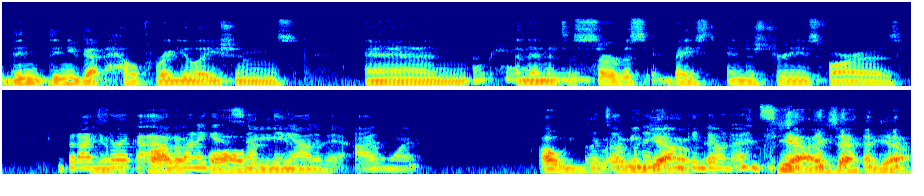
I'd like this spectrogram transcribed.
then then you've got health regulations, and okay. and then it's a service based industry as far as but i feel know, like i want to get something out of it i want oh, you, Let's I open mean, a yeah, Dunkin' uh, Donuts. yeah, exactly, yeah.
